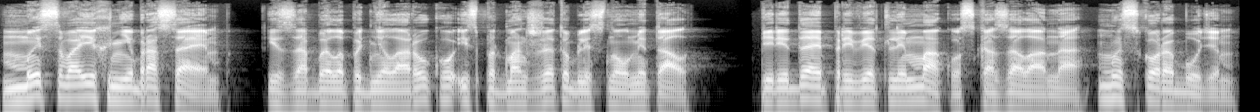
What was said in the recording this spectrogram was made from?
«Мы своих не бросаем!» Изабелла подняла руку, из-под манжету блеснул металл. «Передай привет Лемаку», — сказала она. «Мы скоро будем».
